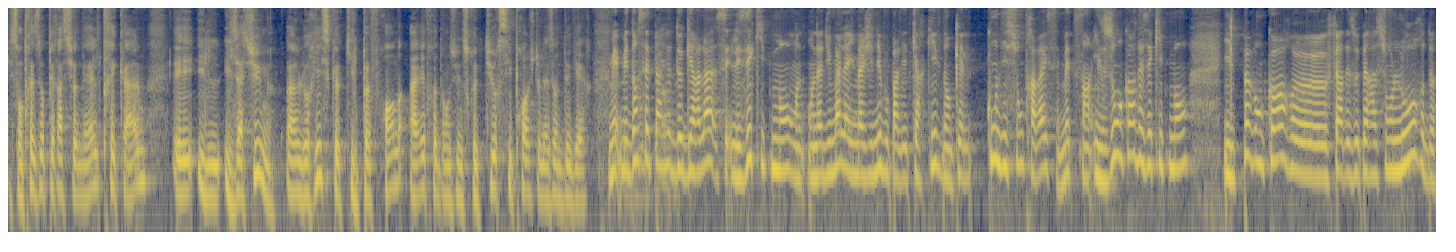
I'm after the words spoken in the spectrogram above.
Ils sont très opérationnels, très calmes, et ils, assument hein, le risque qu'ils peuvent prendre à être dans une structure si proche de la zone de guerre. Mais, dans cette période de guerre-là, les équipements, on, a du mal à imaginer, vous parliez de Kharkiv, dans quelles conditions travaillent ces médecins Ils ont encore des équipements, ils peuvent encore euh, faire des opérations lourdes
